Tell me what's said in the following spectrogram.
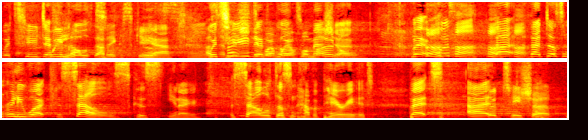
we're too difficult. We love that excuse. Yeah, Mm. we're Especially too when difficult we're to measure. hormonal. But of course, that, that doesn't really work for cells because, you know, a cell doesn't have a period. But uh, Good t-shirt.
